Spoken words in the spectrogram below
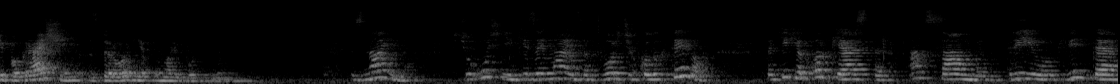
і покращення здоров'я у майбутньому. Знаємо, що учні, які займаються в творчих колективах, таких як оркестр, ансамбль, тріо, квінтет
